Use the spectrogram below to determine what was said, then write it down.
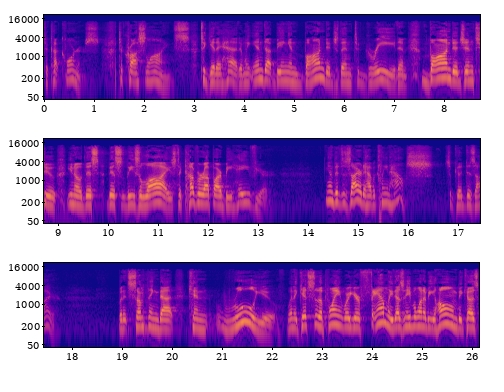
to cut corners to cross lines, to get ahead. And we end up being in bondage then to greed and bondage into, you know, this, this, these lies to cover up our behavior. You know, the desire to have a clean house. It's a good desire but it's something that can rule you when it gets to the point where your family doesn't even want to be home because,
